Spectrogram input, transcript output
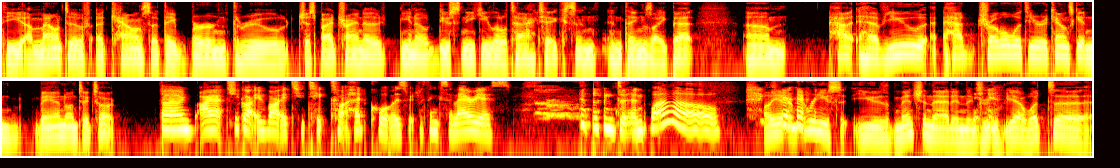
the amount of accounts that they burn through just by trying to you know do sneaky little tactics and and things like that. Um, have you had trouble with your accounts getting banned on TikTok? Um, I actually got invited to TikTok headquarters, which I think is hilarious. London. Wow. Oh yeah, I remember you you mentioned that in the group. Yeah, what uh,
